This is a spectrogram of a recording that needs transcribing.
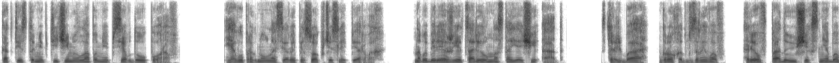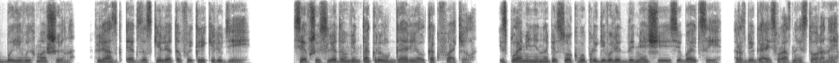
когтистыми птичьими лапами псевдоупоров. Я выпрыгнул на серый песок в числе первых. На побережье царил настоящий ад. Стрельба, грохот взрывов, рев падающих с неба боевых машин, лязг экзоскелетов и крики людей. Севший следом винтокрыл горел, как факел. Из пламени на песок выпрыгивали дымящиеся бойцы, разбегаясь в разные стороны.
